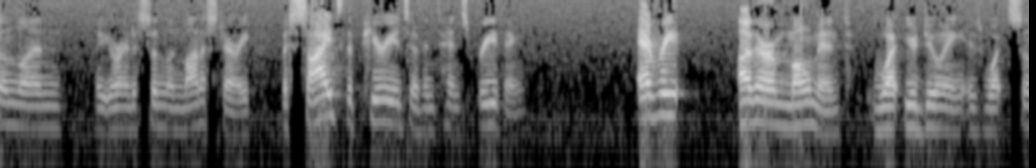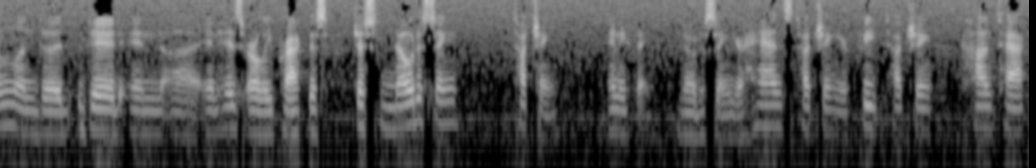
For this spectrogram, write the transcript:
Sunlun, you're in a Sunlun monastery, besides the periods of intense breathing, every other moment, what you're doing is what Sunlun did, did in, uh, in his early practice, just noticing, touching anything. Noticing your hands touching, your feet touching, contact.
